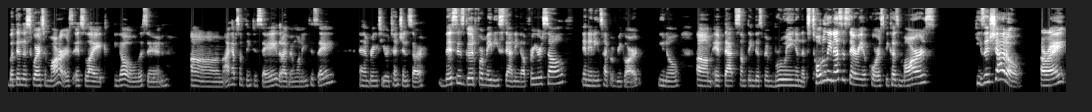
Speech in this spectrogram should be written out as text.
But then the square to Mars, it's like, yo, listen, um, I have something to say that I've been wanting to say and bring to your attention, sir. This is good for maybe standing up for yourself in any type of regard. You know, um, if that's something that's been brewing and that's totally necessary, of course, because Mars, he's in shadow. All right.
